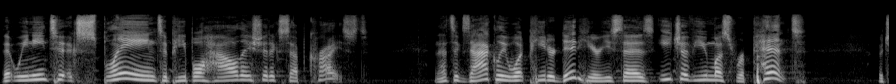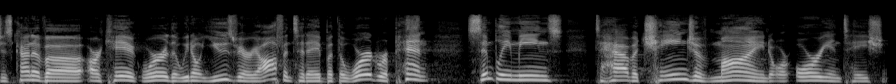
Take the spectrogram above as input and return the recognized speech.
that we need to explain to people how they should accept Christ. And that's exactly what Peter did here. He says, Each of you must repent, which is kind of an archaic word that we don't use very often today, but the word repent simply means to have a change of mind or orientation.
